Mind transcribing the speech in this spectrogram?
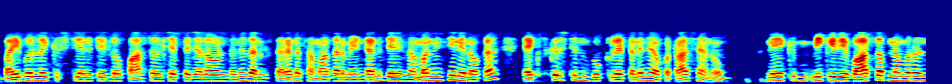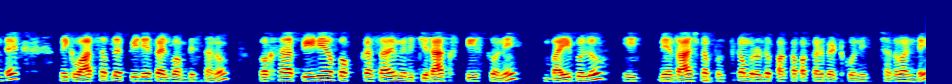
బైబిల్లో క్రిస్టియానిటీలో పాస్టర్లు చెప్పేది ఎలా ఉంటుంది? దానికి సరైన సమాధానం ఏంటని దీనికి సంబంధించి నేను ఒక ఎక్స్ క్రిస్టియన్ బుక్లెట్ అనేది నేను ఒకటి రాశాను. నీకు మీకు ఇది వాట్సాప్ నెంబర్ ఉంటే మీకు వాట్సాప్లో పీడిఎఫ్ ఫైల్ పంపిస్తాను. ఒకసారి ఆ పీడిఎఫ్ ఒక్కసారి మీరు జిరాక్స్ తీసుకొని బైబిల్ ఈ నేను రాసిన పుస్తకం రెండు పక్క పక్కన పెట్టుకొని చదవండి.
